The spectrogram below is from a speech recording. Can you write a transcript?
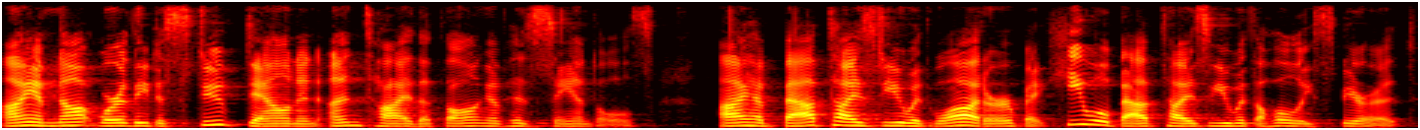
I am not worthy to stoop down and untie the thong of his sandals. I have baptized you with water, but he will baptize you with the Holy Spirit.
